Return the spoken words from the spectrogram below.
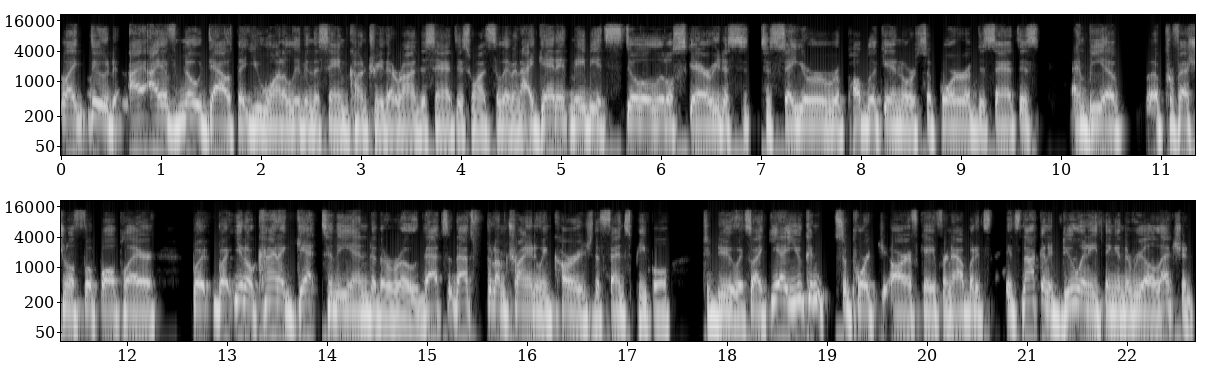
Like, dude, I, I have no doubt that you want to live in the same country that Ron DeSantis wants to live in. I get it. Maybe it's still a little scary to to say you're a Republican or supporter of DeSantis and be a, a professional football player but but you know kind of get to the end of the road. That's that's what i'm trying to encourage the fence people to do. It's like yeah you can support rfk for now but it's it's not going to do anything in the real election.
